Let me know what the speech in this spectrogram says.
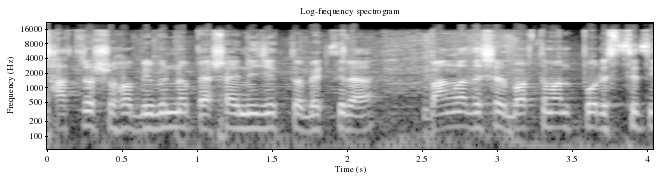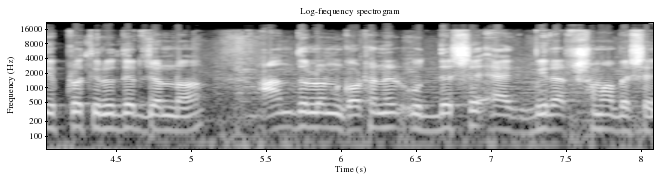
ছাত্রসহ বিভিন্ন পেশায় নিযুক্ত ব্যক্তিরা বাংলাদেশের বর্তমান পরিস্থিতি প্রতিরোধের জন্য আন্দোলন গঠনের উদ্দেশ্যে এক বিরাট সমাবেশে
